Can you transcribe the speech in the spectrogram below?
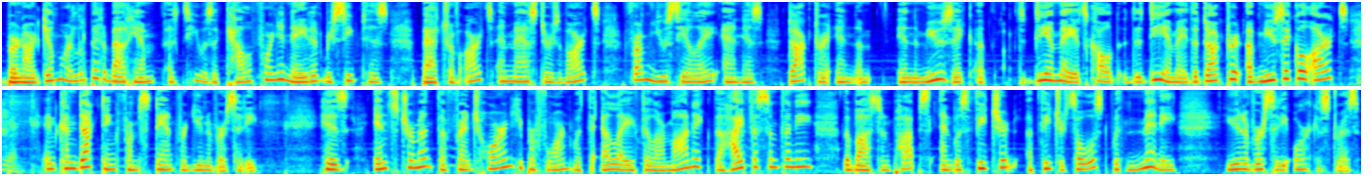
Bernard Gilmore, a little bit about him. He was a California native, received his Bachelor of Arts and Masters of Arts from UCLA, and his doctorate in the in the music, uh, DMA. It's called the DMA, the Doctorate of Musical Arts, in conducting from Stanford University. His instrument, the French horn, he performed with the LA Philharmonic, the Haifa Symphony, the Boston Pops, and was featured a featured soloist with many university orchestras.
